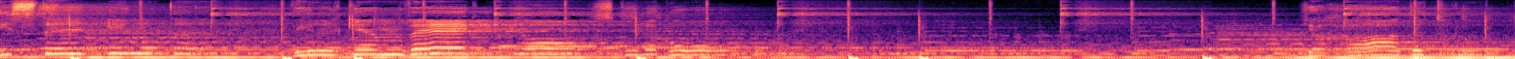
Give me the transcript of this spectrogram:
visste inte vilken väg jag skulle gå. Jag hade trott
